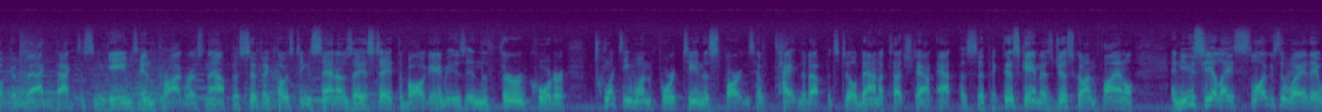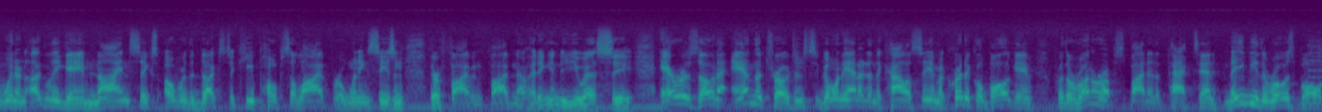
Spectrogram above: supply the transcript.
Welcome back. Back to some games in progress now. Pacific hosting San Jose State. The ball game is in the third quarter. 21-14. The Spartans have tightened it up, but still down a touchdown at Pacific. This game has just gone final. And UCLA slugs away. They win an ugly game, 9-6 over the Ducks to keep hopes alive for a winning season. They're 5 and 5 now heading into USC. Arizona and the Trojans going at it in the Coliseum, a critical ball game for the runner-up spot in the Pac-10, maybe the Rose Bowl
